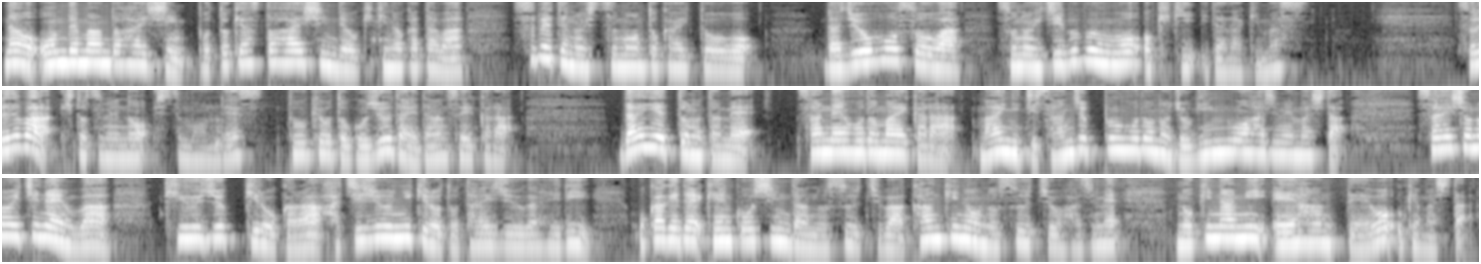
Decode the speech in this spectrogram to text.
なお、オンデマンド配信、ポッドキャスト配信でお聞きの方は、すべての質問と回答を、ラジオ放送はその一部分をお聞きいただきます。それでは一つ目の質問です。東京都50代男性から。ダイエットのため3年ほど前から毎日30分ほどのジョギングを始めました。最初の1年は90キロから82キロと体重が減り、おかげで健康診断の数値は肝機能の数値をはじめ、軒並み A 判定を受けました。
